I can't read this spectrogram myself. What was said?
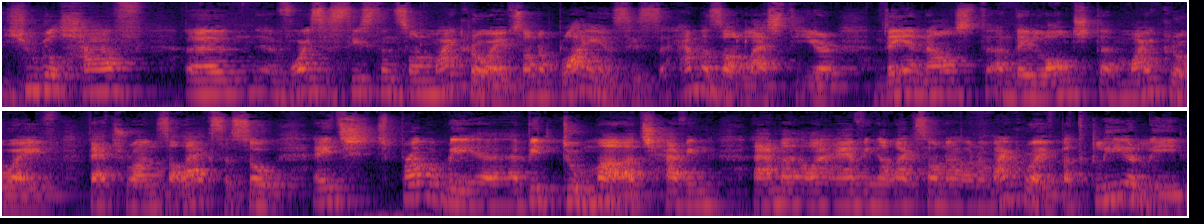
You will have um, voice assistants on microwaves, on appliances. Amazon last year, they announced and they launched a microwave that runs Alexa. So it's probably a, a bit too much having, having Alexa on a, on a microwave, but clearly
